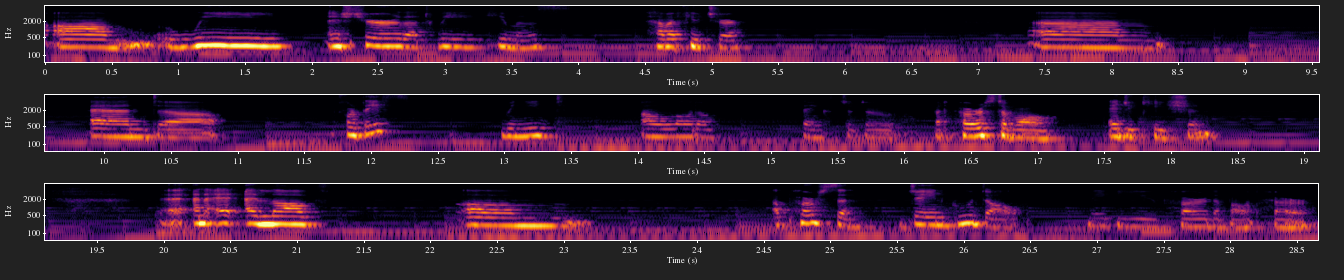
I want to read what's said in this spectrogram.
um, we ensure that we humans have a future. Um, and uh, for this, we need a lot of things to do. But first of all, education. And I, I love um, a person, Jane Goodall. Maybe you've heard about her.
